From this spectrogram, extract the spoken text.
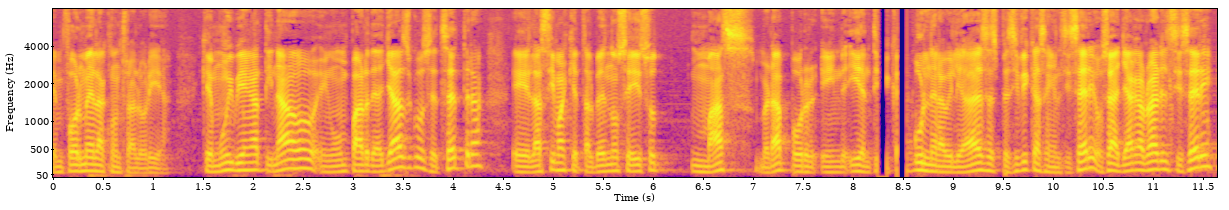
informe de la Contraloría? Que muy bien atinado en un par de hallazgos, etcétera. Eh, lástima que tal vez no se hizo más, ¿verdad? Por identificar vulnerabilidades específicas en el CICERE, o sea, ya agarrar el CICERE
